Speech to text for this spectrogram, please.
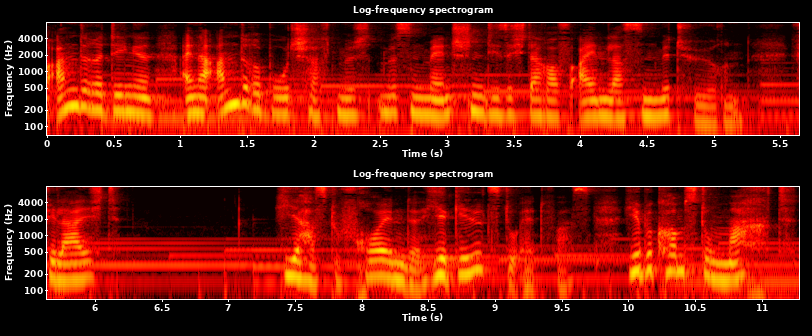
andere Dinge, eine andere Botschaft müssen Menschen, die sich darauf einlassen, mithören. Vielleicht, hier hast du Freunde, hier giltst du etwas, hier bekommst du Macht,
